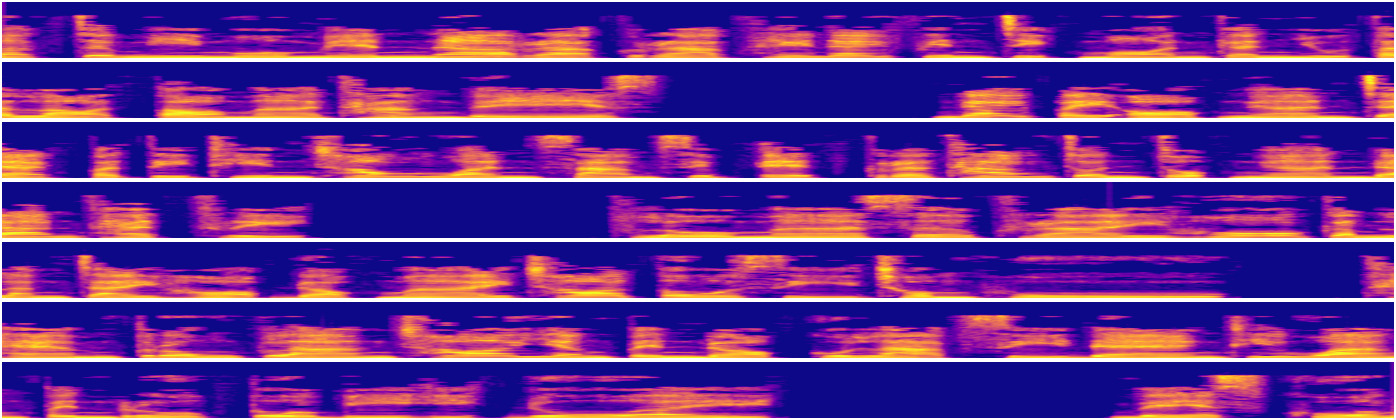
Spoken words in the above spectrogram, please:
มักจะมีโมเมนต์น่ารักๆให้ได้ฟินจิกหมอนกันอยู่ตลอดต่อมาทางเบส ได้ไปออกงานแจกปฏิทินช่องวัน 31 กระทั่งจนจบงานด้านแพทริกโผล่มาเซอร์ไพรส์โฮกำลังใจหอบดอกไม้ช่อโตสีชมพู แถมตรงกลางช่อยังเป็นดอกกุหลาบสีแดงที่วางเป็นรูปตัวบีอีกด้วยเบสควง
